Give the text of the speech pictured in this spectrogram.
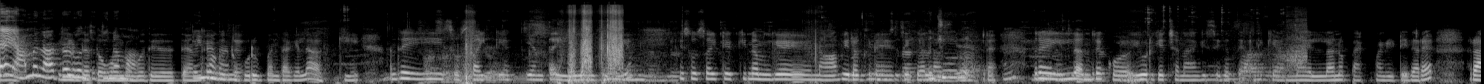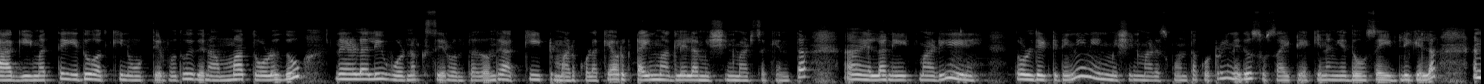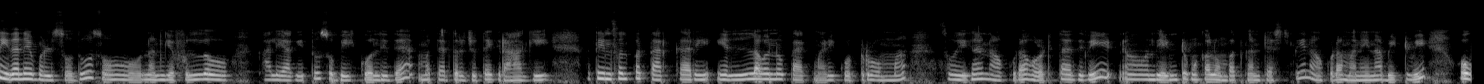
ತೊಗೊಂಡು ಹೋಗೋದಿರುತ್ತೆ ಅಂದರೆ ನಾನು ಊರಿಗೆ ಬಂದಾಗೆಲ್ಲ ಅಕ್ಕಿ. ಅಂದರೆ ಈ ಸೊಸೈಟಿ ಅಕ್ಕಿ ಅಂತ ಏನಿದೆ ಈ ಸೊಸೈಟಿ ಅಕ್ಕಿ ನಮಗೆ ನಾವಿರೋ ಕಡೆ ಸಿಗಲ್ಲ ಅಂದರೆ ಅಂದರೆ ಇಲ್ಲ ಅಂದರೆ ಕೊ ಇವ್ರಿಗೆ ಚೆನ್ನಾಗಿ ಸಿಗುತ್ತೆ. ಅದಕ್ಕೆ ಅಮ್ಮ ಎಲ್ಲನೂ ಪ್ಯಾಕ್ ಮಾಡಿ ಇಟ್ಟಿದ್ದಾರೆ ರಾಗಿ ಮತ್ತು ಇದು ಅಕ್ಕಿ ನೋಡ್ತಿರ್ಬೋದು. ಇದನ್ನು ಅಮ್ಮ ತೊಳೆದು ನೆರಳಲ್ಲಿ ಒಣಗಿಸಿರುವಂಥದ್ದು. ಅಂದರೆ ಅಕ್ಕಿ ಹಿಟ್ಟು ಮಾಡ್ಕೊಳ್ಳೋಕ್ಕೆ ಅವ್ರಿಗೆ ಟೈಮ್ ಆಗಲಿಲ್ಲ ಮಿಷಿನ್ ಮಾಡ್ಸೋಕ್ಕೆ ಅಂತ ಎಲ್ಲ ನೀಟ್ ಮಾಡಿ ತೊಳೆದಿಟ್ಟಿದ್ದೀನಿ, ನೀನು ಮಿಷಿನ್ ಮಾಡಿಸ್ಕೊ ಅಂತ ಕೊಟ್ಟರು ಇನ್ನಿದು ಸೊಸೈಟಿ ಅಕ್ಕಿ ನನಗೆ ದೋಸೆ, ಇಡ್ಲಿಗೆಲ್ಲ ನಾನು ಇದನ್ನೇ ಬಳಸೋದು. ಸೊ ನನಗೆ ಫುಲ್ಲು ಖಾಲಿ ಆಗಿತ್ತು. ಸೊ ಬೇಕು ಅಂದಿದ್ದೆ. ಮತ್ತು ಅದ್ರ ಜೊತೆಗೆ ರಾಗಿ, ಮತ್ತು ಇನ್ನು ಸ್ವಲ್ಪ ತರಕಾರಿ ಎಲ್ಲವನ್ನು ಪ್ಯಾಕ್ ಮಾಡಿ ಕೊಟ್ಟರು ಅಮ್ಮ. ಸೊ ಈಗ ನಾವು ಕೂಡ ಹೊರಡ್ತಾ ಇದ್ದೀವಿ ಒಂದು ಎಂಟು ಮುಕ್ಕಾಲು ಒಂಬತ್ತು ಗಂಟೆ ಅಷ್ಟೊತ್ತಿಗೆ ನಾವು ಕೂಡ ಮನೇನ ಬಿಟ್ವಿ. ಹೋಗ್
